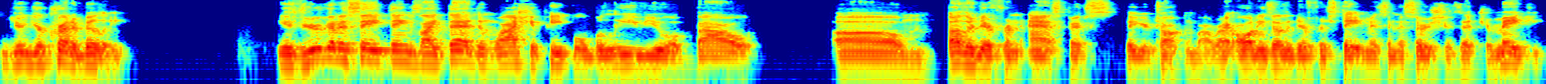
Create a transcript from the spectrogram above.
your your credibility if you're going to say things like that, then why should people believe you about um, other different aspects that you're talking about, right? All these other different statements and assertions that you're making.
